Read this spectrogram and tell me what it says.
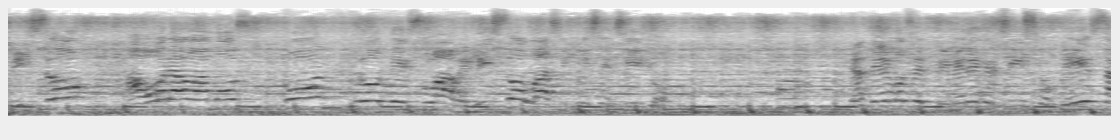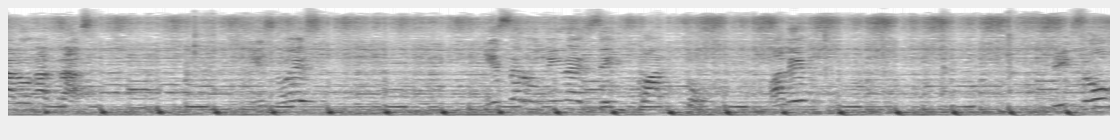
¿Listo? Ahora vamos con trote suave. ¿Listo? Básico y sencillo. Ya tenemos el primer ejercicio que es talón atrás. Eso es. Esta rutina es de impacto. ¿Vale? ¿Listo?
